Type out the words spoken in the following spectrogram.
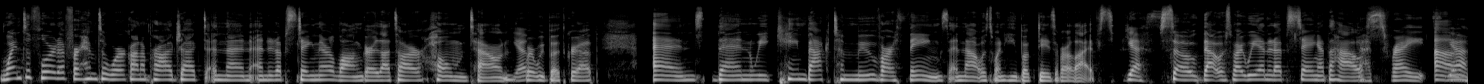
went to Florida for him to work on a project and then ended up staying there longer. That's our hometown Yep. where we both grew up. And then we came back to move our things and that was when he booked Days of Our Lives. Yes. So that was why we ended up staying at the house. That's right. um, yeah.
